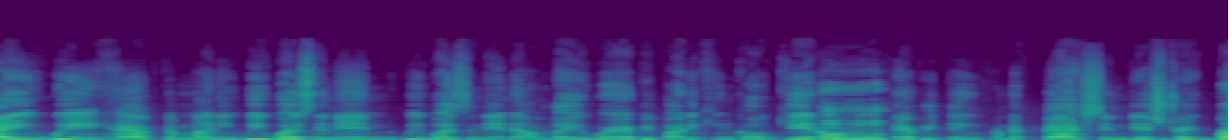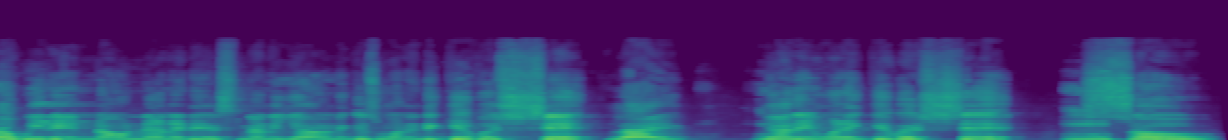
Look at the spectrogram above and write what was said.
I ain't we ain't have the money. We wasn't in we wasn't in LA where everybody can go get all Mhm. everything from the fashion district. Bro, we didn't know none of this. None of y'all niggas wanted to give us shit. Like y'all Mhm. didn't want to give us shit. Mhm. So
